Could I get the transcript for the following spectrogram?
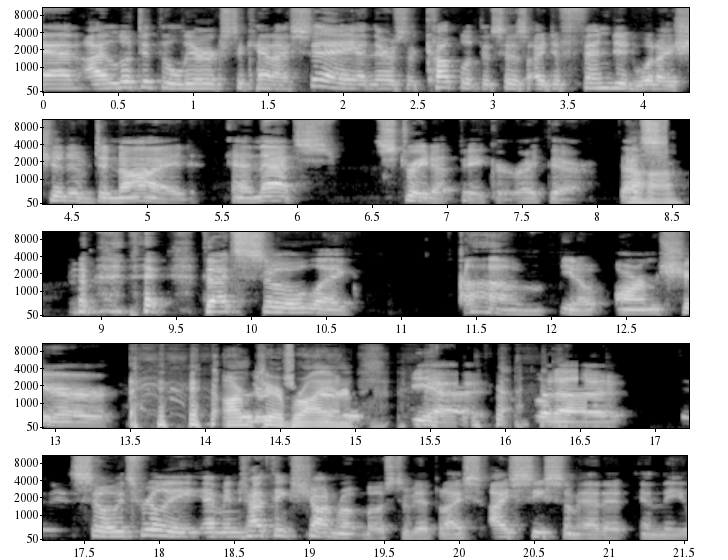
and I looked at the lyrics to Can I Say, and there's a couplet that says, I defended what I should have denied. And that's straight up Baker right there. That's uh-huh. that's so like um, you know, armchair armchair Brian. Yeah. But uh so it's really i mean i think sean wrote most of it but i, I see some edit in the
